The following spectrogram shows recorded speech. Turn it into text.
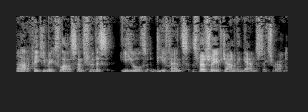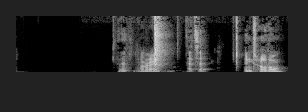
Uh, I think he makes a lot of sense for this Eagles defense, especially if Jonathan Gannon sticks around. Then All right. that's it. In total,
